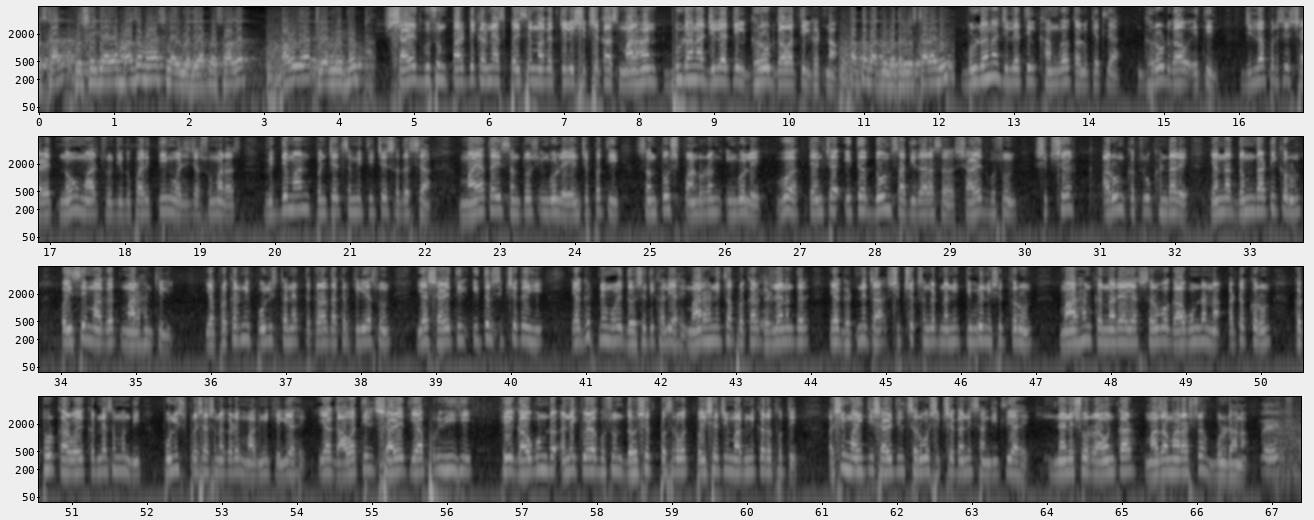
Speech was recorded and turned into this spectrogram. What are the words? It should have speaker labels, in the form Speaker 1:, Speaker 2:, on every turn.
Speaker 1: नमस्कार. मी शेख या माझा महाराष्ट्र लाईव्हमध्ये. आपलं स्वागत. पाहूया क्राईम रिपोर्ट
Speaker 2: शाळेत घुसून पार्टी करण्यास पैसे मागत केली शिक्षकास मारहाण बुलढाणा जिल्ह्यातील घरोड गावातील घटना.
Speaker 1: आता बातमीपत्र विस्ताराने.
Speaker 2: बुलढाणा जिल्ह्यातील खामगाव तालुक्यातल्या घरोड गाव येथील जिल्हा परिषद शाळेत नऊ मार्च रोजी दुपारी तीन वाजेच्या सुमारास विद्यमान पंचायत समितीचे सदस्य मायाताई संतोष इंगोले यांचे पती संतोष पांडुरंग इंगोले व त्यांच्या इतर दोन साथीदारासह शाळेत घुसून शिक्षक अरुण कचरू खंडारे यांना दमदाटी करून पैसे मागत मारहाण केली. या प्रकरणी पोलीस ठाण्यात तक्रार दाखल केली असून या शाळेतील इतर शिक्षकही या घटनेमुळे दहशतीखाली आहेत. मारहाणीचा प्रकार घडल्यानंतर या घटनेचा शिक्षक संघटनांनी तीव्र निषेध करून मारहाण करणाऱ्या या सर्व गावगुंडांना अटक करून कठोर कारवाई करण्यासंबंधी पोलीस प्रशासनाकडे मागणी केली आहे. या गावातील शाळेत यापूर्वीही हे गावगुंड अनेक वेळा घुसून दहशत पसरवत पैशाची मागणी करत होते अशी माहिती शाळेतील सर्व शिक्षकांनी सांगितली आहे. ज्ञानेश्वर रावणकार माझा महाराष्ट्र बुलढाणा.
